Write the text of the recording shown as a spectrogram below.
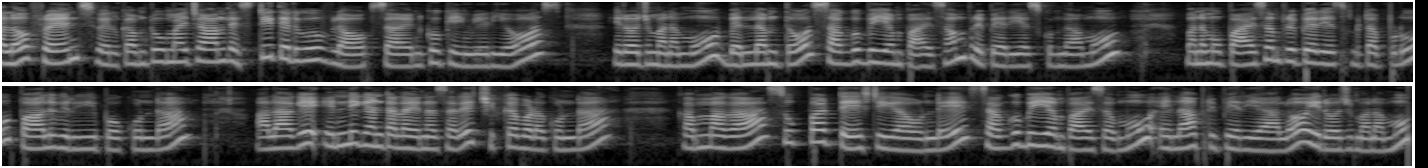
Hello friends welcome to my channel S T Telugu vlogs and cooking videos. ఈరోజు మనము బెల్లంతో సగ్గు బియ్యం పాయసం ప్రిపేర్ చేసుకుందాము. మనము పాయసం ప్రిపేర్ చేసుకునేటప్పుడు పాలు విరిగిపోకుండా అలాగే ఎన్ని గంటలైనా సరే చిక్కబడకుండా కమ్మగా సూపర్ టేస్టీగా ఉండే సగ్గు బియ్యం పాయసము ఎలా ప్రిపేర్ చేయాలో ఈరోజు మనము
